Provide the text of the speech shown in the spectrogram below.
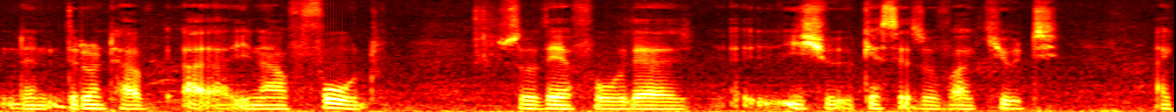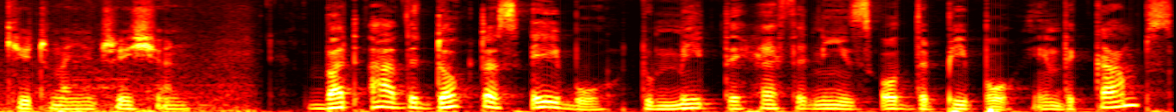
they don't have uh, enough food, so therefore there are issue cases of acute acute malnutrition. But are the doctors able to meet the health needs of the people in the camps?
